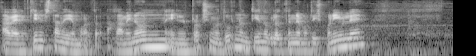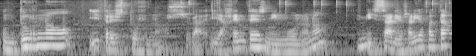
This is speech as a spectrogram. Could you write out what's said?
A ver, ¿quién está medio muerto? Agamenón en el próximo turno, entiendo que lo tendremos disponible. Un turno y tres turnos. Vale, y agentes ninguno, ¿no? Emisarios. Haría falta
